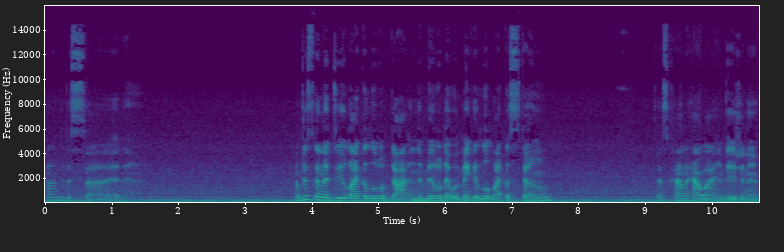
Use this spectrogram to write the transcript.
trying to decide. I'm just gonna do like a little dot in the middle that would make it look like a stone. That's kind of how I envision it.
